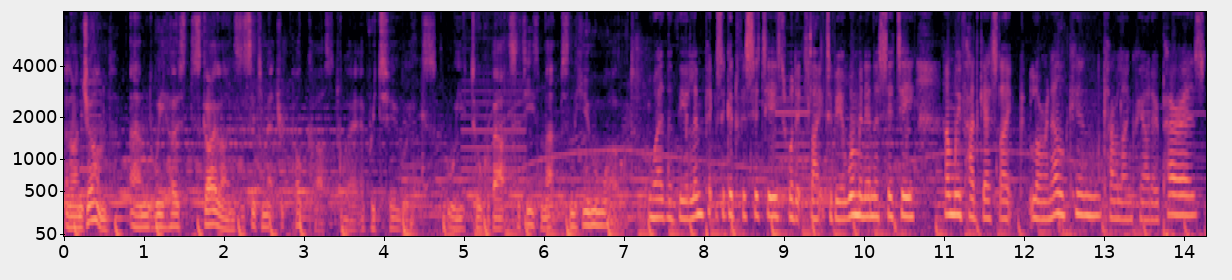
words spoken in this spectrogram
And I'm John, and we host Skylines, a city metric podcast, where every two weeks we talk about cities, maps, and the human world. Whether the Olympics are good for cities, what it's like to be a woman in a city, and we've had guests like Lauren Elkin, Caroline Criado Perez.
